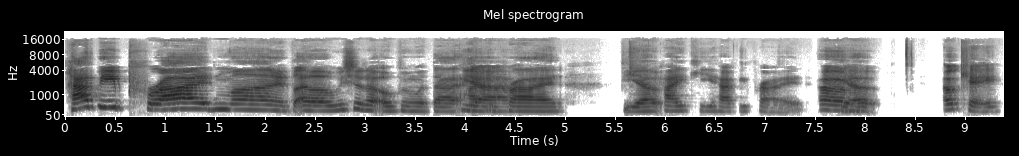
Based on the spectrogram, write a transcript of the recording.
Happy Pride Month. Uh, we should have opened with that. Happy Yeah. Pride. Yep. High key, happy Pride. Um, yep. Okay.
